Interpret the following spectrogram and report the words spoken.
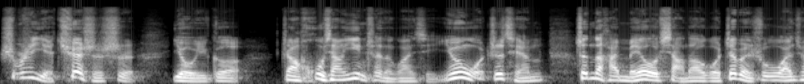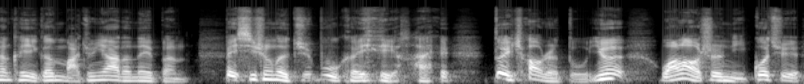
是不是也确实是有一个？这样互相映衬的关系，因为我之前真的还没有想到过这本书完全可以跟马君亚的那本《被牺牲的局部》可以 来对照着读。因为王老师，你过去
